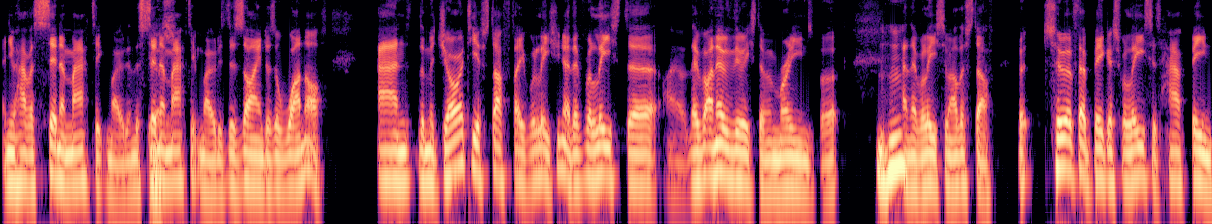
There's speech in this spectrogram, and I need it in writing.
and you have a cinematic mode, and the cinematic yes. mode is designed as a one-off. And the majority of stuff they've released, you know, they've released a, they've, I know they released a Marines book, mm-hmm. and they've released some other stuff. But two of their biggest releases have been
